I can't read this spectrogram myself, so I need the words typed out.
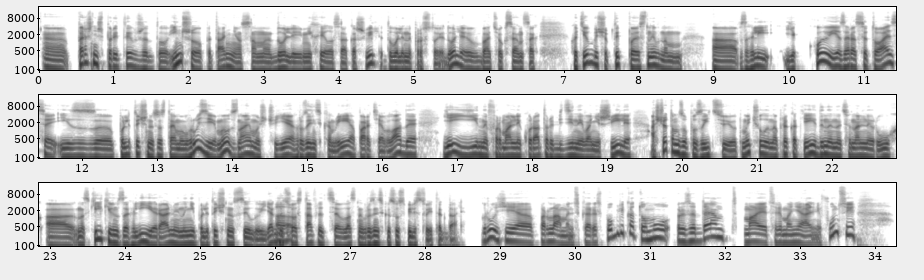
Е, перш ніж перейти вже до іншого питання, саме долі Міхайла Саакашвілі, доволі непростої долі в багатьох сенсах, хотів би, щоб ти пояснив нам а, взагалі, якою є зараз ситуація із політичною системою в Грузії? Ми от знаємо, що є грузинська мрія, партія влади, є її неформальний куратор Бідзіна Іванішвілі. А що там з опозицією? От ми чули, наприклад, є єдиний національний рух. А наскільки він взагалі є реальною нині політичною силою? Як а... до цього ставляться власне грузинське суспільство і так далі? Грузія парламентська республіка, тому президент має церемоніальні функції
